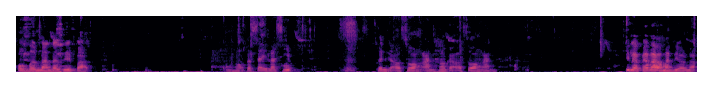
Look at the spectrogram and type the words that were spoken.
ของเบิร์นมันได้สิบบาทของห้องก็ใส่ละสิบเพิ่นก็เอาสองอันห้องก็เอาสองอัน ที่แรกแพ้ว่าเอามาเดียวน่ะ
